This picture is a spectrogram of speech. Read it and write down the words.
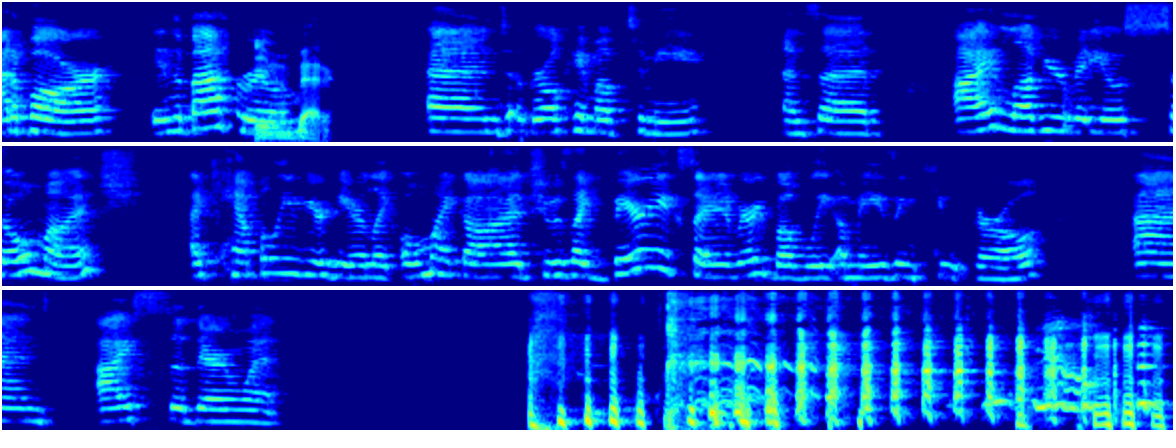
at a bar in the bathroom. Even better. and a girl came up to me and said, I love your videos so much. I can't believe you're here. Like, oh my God. She was like very excited, very bubbly, amazing, cute girl. And I stood there and went, thanks.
